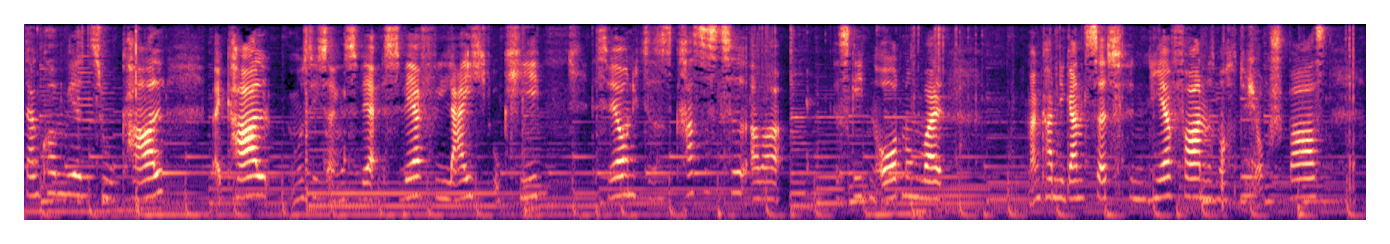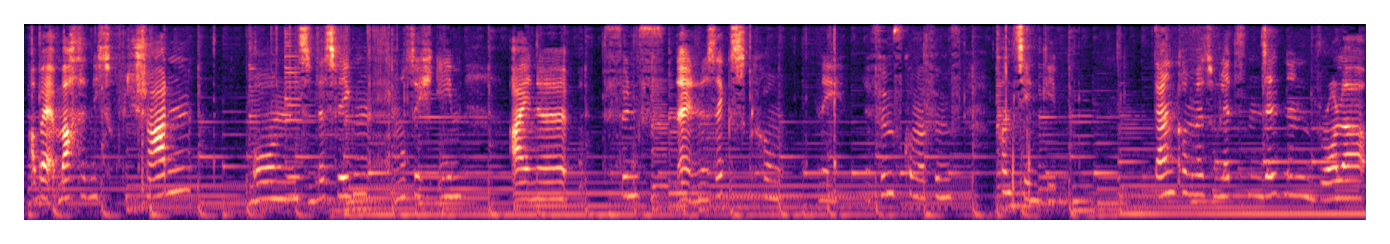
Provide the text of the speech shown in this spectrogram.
Dann kommen wir zu Karl. Bei Karl muss ich sagen, es wäre es wär vielleicht okay. Es wäre auch nicht das krasseste, aber es geht in Ordnung, weil man kann die ganze Zeit hin und her fahren. Das macht natürlich auch Spaß. Aber er macht halt nicht so viel Schaden. Und deswegen muss ich ihm eine 5, nein, eine 6, nee, eine 5,5 von 10 geben. Dann kommen wir zum letzten seltenen Brawler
